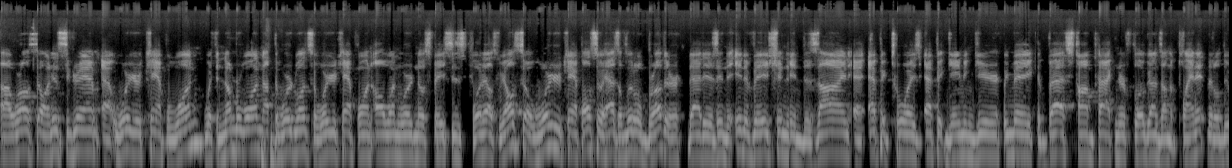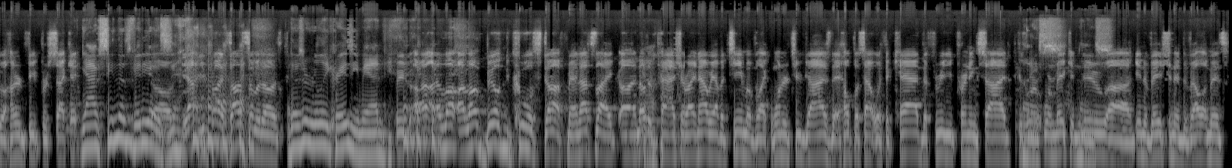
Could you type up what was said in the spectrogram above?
Uh, we're also on Instagram at Warrior Camp One with the number one, not the word one. So Warrior Camp One, all one word, no spaces. What else? We also Warrior Camp also has a little brother that is in the innovation in design at Epic Toys, Epic Gaming Gear. We make the best compact Nerf flow guns on the planet that'll do 100 feet per second. Yeah, I've seen those videos. So, yeah, you probably saw some of those. Those are really crazy, man. I, I, love I love building cool stuff, man. That's like uh, another yeah. passion. Right now, we have a team of like one or two guys that help us out with the CAD, the 3D printing side, because nice. we're, we're making nice. new uh, innovation and developments.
